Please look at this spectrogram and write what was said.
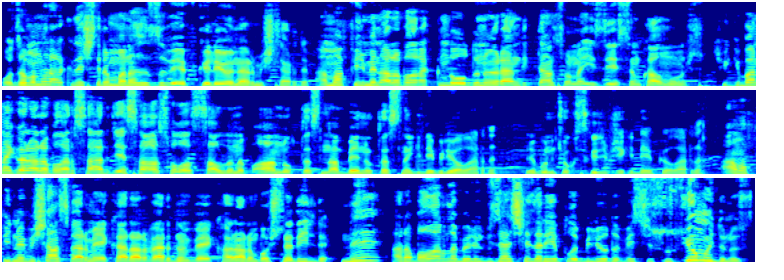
O zamanlar arkadaşlarım bana hızlı ve öfkeliyi önermişlerdi. Ama filmin arabalar hakkında olduğunu öğrendikten sonra izleyesim kalmamış. Çünkü bana göre arabalar sadece sağa sola sallanıp A noktasından B noktasına gidebiliyorlardı. Ve bunu çok sıkıcı bir şekilde yapıyorlardı. Ama filme bir şans vermeye karar verdim ve kararım boşuna değildi. Ne? Arabalarla böyle güzel şeyler yapılabiliyordu ve siz susuyor muydunuz?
